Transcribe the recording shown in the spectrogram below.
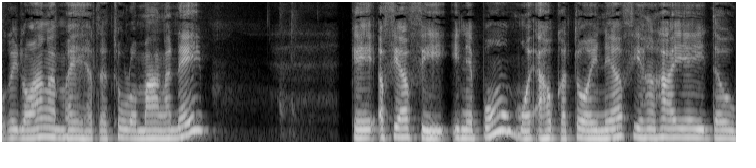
whakiloanga mai he tatoulu mānga nei. nei ke awhiawhi i ne pō, moe aho katoa i ne awhi hangai e i tau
